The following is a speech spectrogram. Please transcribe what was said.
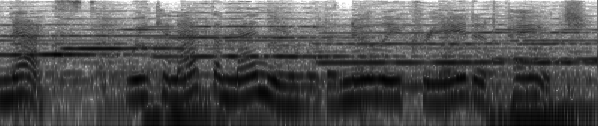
Next, we connect the menu with a newly created page.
